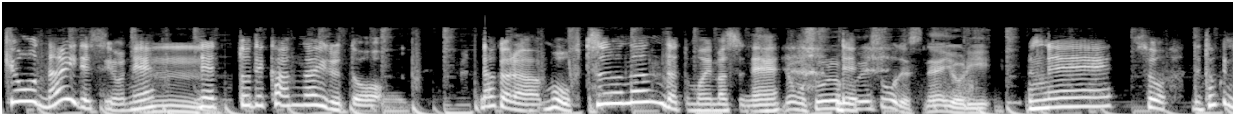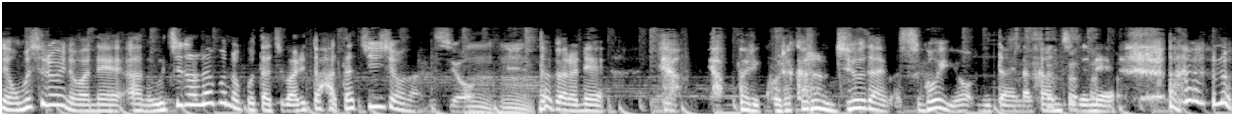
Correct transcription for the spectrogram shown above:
境ないですよね。うんネットで考えると。だからもう普通なんだと思いますね。でもそれ増えそうですね、より。ねえそう。で、特に面白いのはね、あの、うちのラボの子たち割と二十歳以上なんですよ。うんうんだからね、いや、やっぱりこれからの10代はすごいよ、みたいな感じでね。あの、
